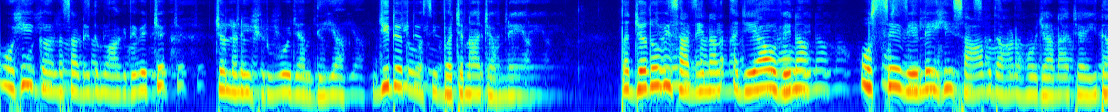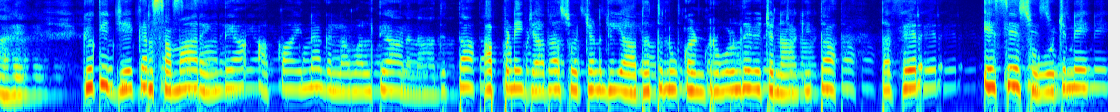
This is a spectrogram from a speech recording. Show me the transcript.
ਉਹੀ ਗੱਲ ਸਾਡੇ ਦਿਮਾਗ ਦੇ ਵਿੱਚ ਚੱਲਣੀ ਸ਼ੁਰੂ ਹੋ ਜਾਂਦੀ ਆ ਜਿਹਦੇ ਤੋਂ ਅਸੀਂ ਬਚਣਾ ਚਾਹੁੰਦੇ ਆ। ਤਾਂ ਜਦੋਂ ਵੀ ਸਾਡੇ ਨਾਲ ਅਜਿਹਾ ਹੋਵੇ ਨਾ ਉਸੇ ਵੇਲੇ ਹੀ ਸਾਵਧਾਨ ਹੋ ਜਾਣਾ ਚਾਹੀਦਾ ਹੈ। ਕਿਉਂਕਿ ਜੇਕਰ ਸਮਾਂ ਰਹਿੰਦਿਆਂ ਆਪਾਂ ਇਹਨਾਂ ਗੱਲਾਂ ਵੱਲ ਧਿਆਨ ਨਾ ਦਿੱਤਾ ਆਪਣੇ ਜ਼ਿਆਦਾ ਸੋਚਣ ਦੀ ਆਦਤ ਨੂੰ ਕੰਟਰੋਲ ਦੇ ਵਿੱਚ ਨਾ ਕੀਤਾ ਤਾਂ ਫਿਰ ਇਸੇ ਸੋਚ ਨੇ,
